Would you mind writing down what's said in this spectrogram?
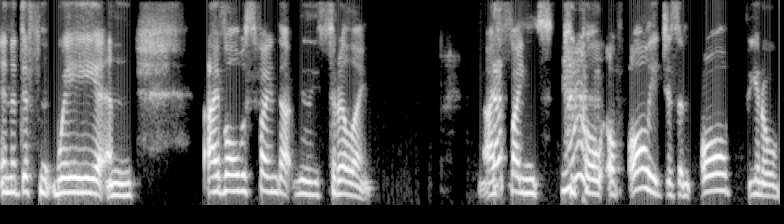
in, a different way and I've always found that really thrilling. That's, I find people yeah. of all ages and all you know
